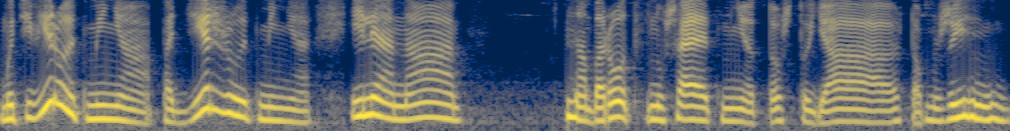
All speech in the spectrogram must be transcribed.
мотивирует меня, поддерживает меня, или она наоборот, внушает мне то, что я там жизнь,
